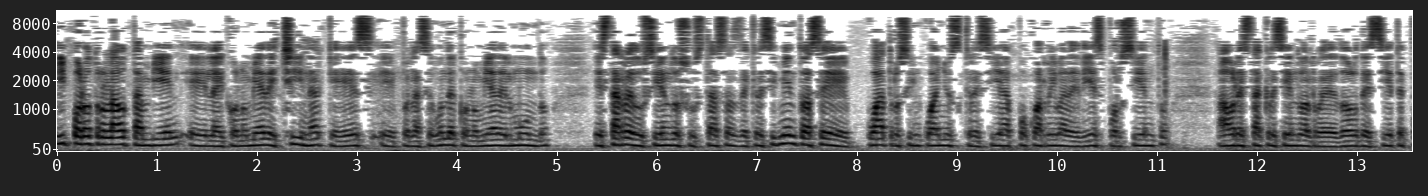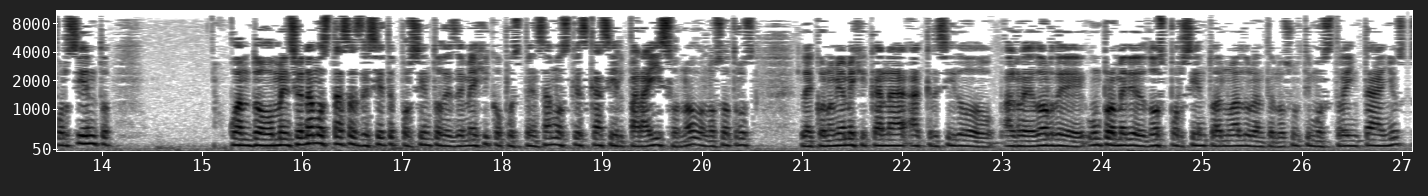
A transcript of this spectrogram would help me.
Y por otro lado también eh, la economía de China, que es eh, pues la segunda economía del mundo, está reduciendo sus tasas de crecimiento. Hace cuatro o cinco años crecía poco arriba de 10%, ahora está creciendo alrededor de 7%. Cuando mencionamos tasas de 7% desde México, pues pensamos que es casi el paraíso, ¿no? Nosotros, la economía mexicana ha crecido alrededor de un promedio de 2% anual durante los últimos 30 años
